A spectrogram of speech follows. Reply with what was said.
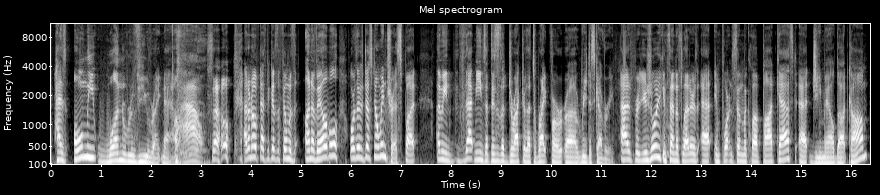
has only one review right now. Wow. So I don't know if that's because the film is unavailable or there's just no interest, but I mean, that means that this is a director that's ripe for uh, rediscovery. As per usual, you can send us letters at Important Cinema Club Podcast at gmail.com.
